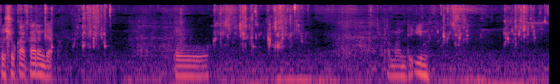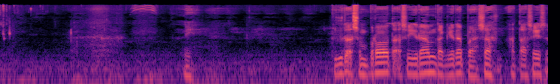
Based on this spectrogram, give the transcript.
busuk akar enggak tuh. Kita mandiin. Dulu tak semprot tak siram tak kira basah atasnya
